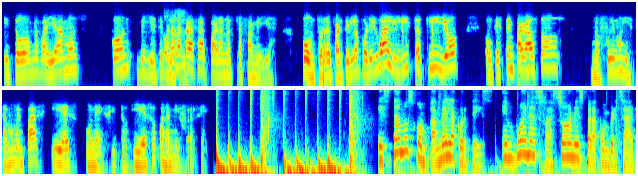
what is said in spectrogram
y todos nos vayamos con billete para la casa para nuestras familias punto, repartirlo por igual y listo, aquí yo, con que estén pagados todos, nos fuimos y estamos en paz y es un éxito. Y eso para mí fue así. Estamos con Pamela Cortés en Buenas Razones para Conversar.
